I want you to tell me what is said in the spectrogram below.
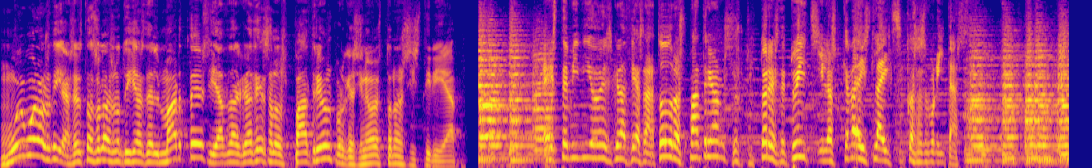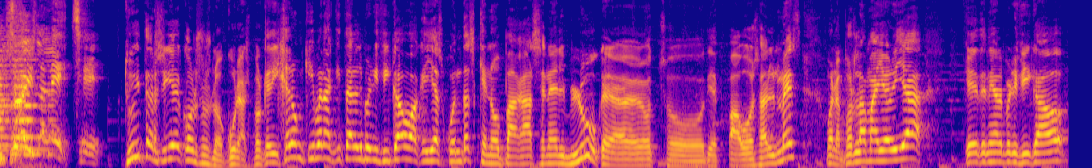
Muy buenos días, estas son las noticias del martes y haz las gracias a los Patreons porque si no esto no existiría. Este vídeo es gracias a todos los Patreons, suscriptores de Twitch y los que dais likes y cosas bonitas. ¡Sois la leche! Twitter sigue con sus locuras, porque dijeron que iban a quitar el verificado a aquellas cuentas que no pagasen el Blue, que era 8 o 10 pavos al mes. Bueno, pues la mayoría que tenía el verificado,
